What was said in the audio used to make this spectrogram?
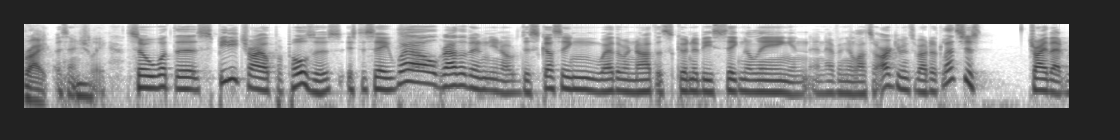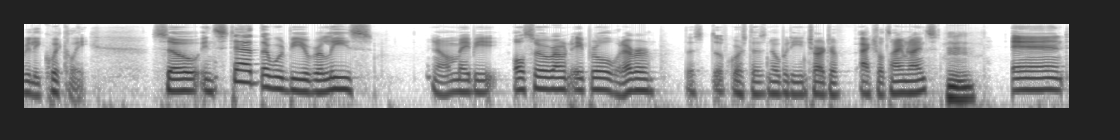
Right. Essentially. Mm-hmm. So what the speedy trial proposes is to say, well, rather than, you know, discussing whether or not there's going to be signaling and, and having lots of arguments about it, let's just try that really quickly. So instead, there would be a release you know, maybe also around April, whatever. There's, of course, there's nobody in charge of actual timelines. Mm. And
